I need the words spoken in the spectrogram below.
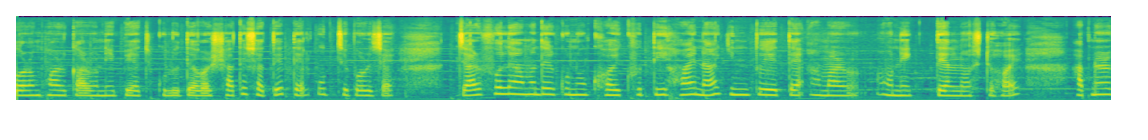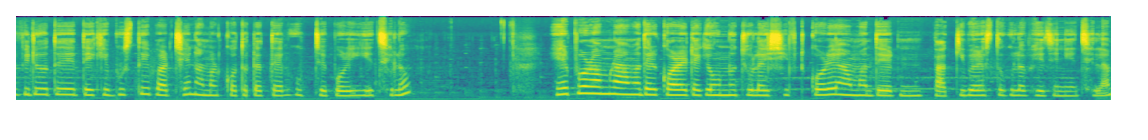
গরম হওয়ার কারণে পেঁয়াজগুলো দেওয়ার সাথে সাথে তেল উপচে পড়ে যায়। যার ফলে আমাদের কোনো ক্ষয়ক্ষতি হয় না, কিন্তু এতে আমার অনেক তেল নষ্ট হয়। আপনারা ভিডিওতে দেখে বুঝতেই পারছেন আমার কতটা তেল উপচে পড়ে গিয়েছিল। এরপর আমরা আমাদের কড়াইটাকে অন্য চুলায় শিফট করে আমাদের বাকি বেরাস্তগুলো ভেজে নিয়েছিলাম।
